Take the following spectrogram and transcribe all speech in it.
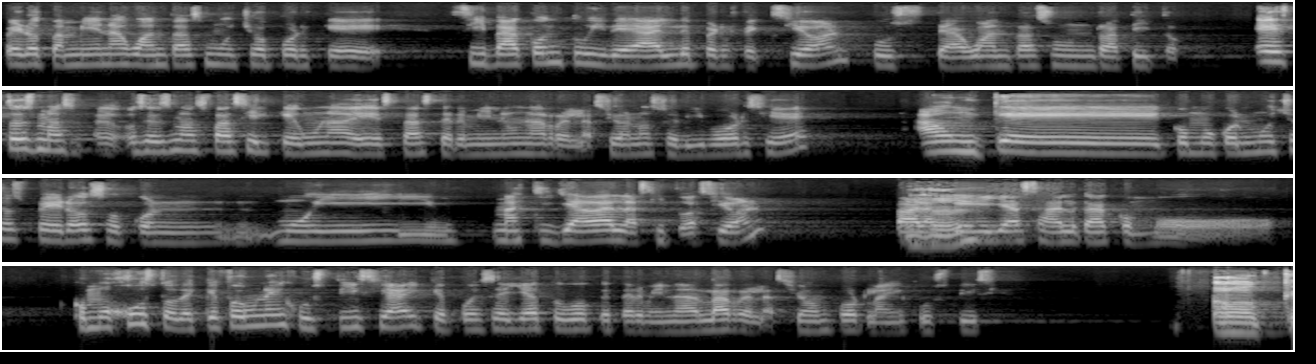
pero también aguantas mucho porque si va con tu ideal de perfección, pues te aguantas un ratito. Esto es más, o sea, es más fácil que una de estas termine una relación o se divorcie, aunque como con muchos peros o con muy maquillada la situación, para que ella salga como como justo, de que fue una injusticia y que pues ella tuvo que terminar la relación por la injusticia. Ok,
